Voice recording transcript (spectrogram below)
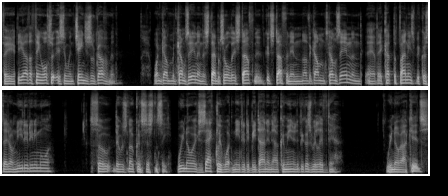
The, the other thing also is when changes of government. One government comes in and establishes all this stuff, good stuff, and then another government comes in and uh, they cut the fundings because they don't need it anymore. So there was no consistency. We know exactly what needed to be done in our community because we live there. We know our kids.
